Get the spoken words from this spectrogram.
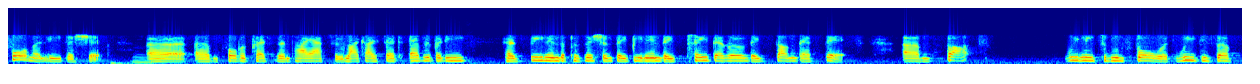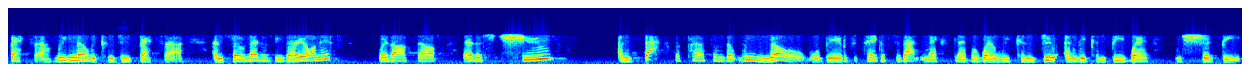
former leadership, mm. uh, um, former President Hayatou. Like I said, everybody has been in the positions they've been in. They've played their role. They've done their bit. Um, but we need to move forward. We deserve better. We know we can do better. And so let us be very honest with ourselves. Let us choose and back the person that we know will be able to take us to that next level where we can do and we can be where we should be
